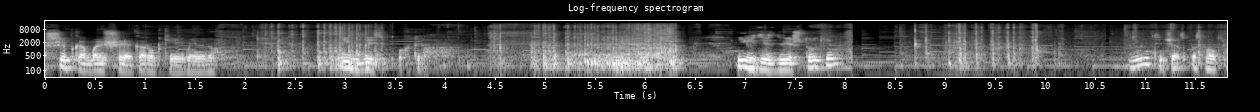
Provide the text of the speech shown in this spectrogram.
шибко большие коробки, я имею в виду. Их здесь, ух ты, их здесь две штуки. Ну, сейчас посмотрим.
